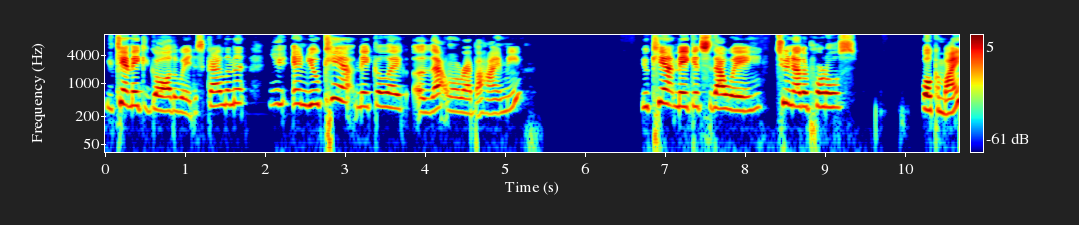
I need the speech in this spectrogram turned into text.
You can't make it go all the way to sky limit. You, and you can't make it like uh, that one right behind me. You can't make it so that way two nether portals will combine.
